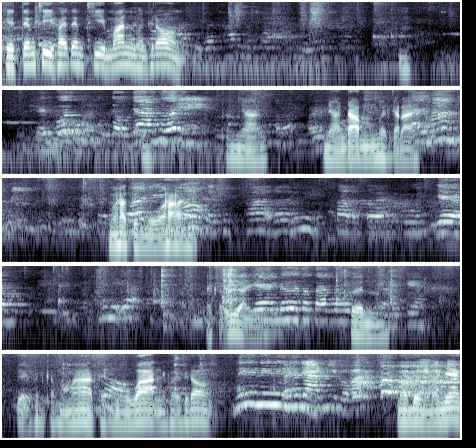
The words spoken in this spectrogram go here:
เฮ็ดเต็มที่ไผเต็มที่มันพ่อแม่พี่น้องทางยานยานดำเพื่อนก็ได้มาถึงหมู่บ้านแล้วก็เอื้อยเพิ่นเอื้อยเพิ่นกับมาแต่หมู่บ้านนี่เพื่อนพี่น้องมาเบิ่งมาแย่ง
